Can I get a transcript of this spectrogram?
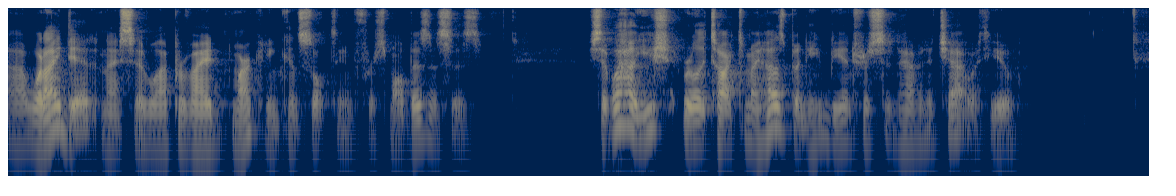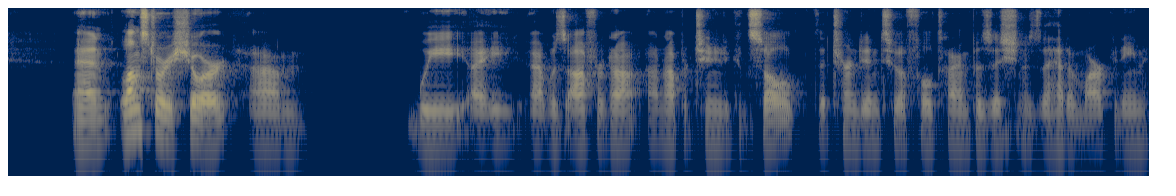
uh, what I did, and I said, "Well, I provide marketing consulting for small businesses." She said, Wow, you should really talk to my husband. He'd be interested in having a chat with you. And long story short, um, we I, I, was offered an opportunity to consult that turned into a full time position as the head of marketing.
